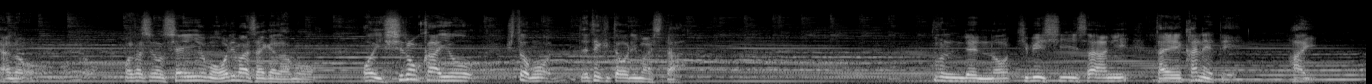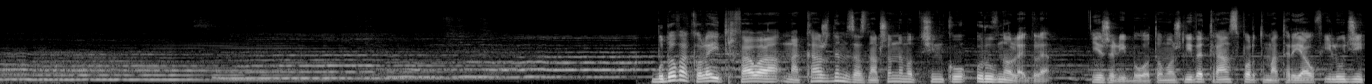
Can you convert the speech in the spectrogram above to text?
あの私の戦友もおりましたけども「おい死のか」いう人も出てきておりました。訓練の厳しさに耐えかねてはい。Budowa kolei trwała na każdym zaznaczonym odcinku równolegle. Jeżeli było to możliwe, transport materiałów i ludzi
